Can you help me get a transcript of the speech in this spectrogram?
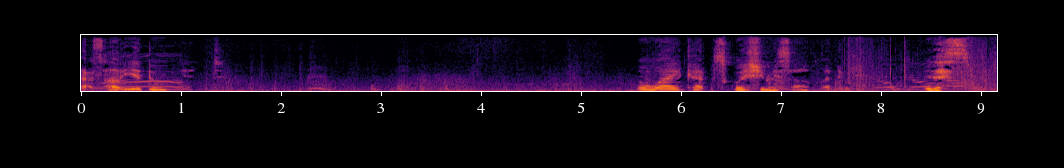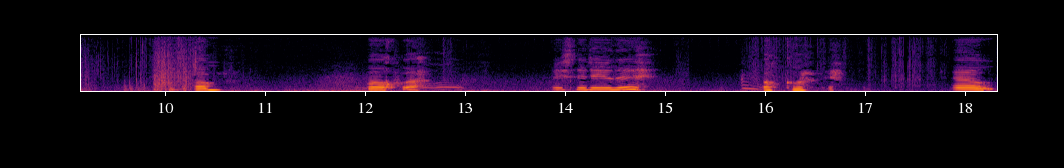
That's how you do it. No way I kept squishing myself I Do this. Um. Oh, uh, is to do there? Oh, come on. Yeah. Oh.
